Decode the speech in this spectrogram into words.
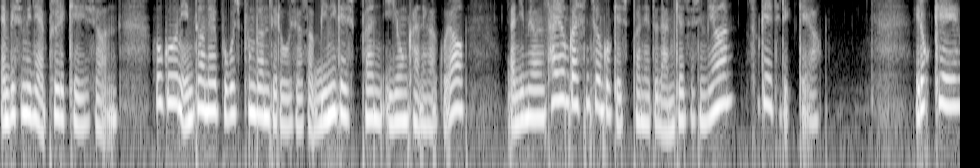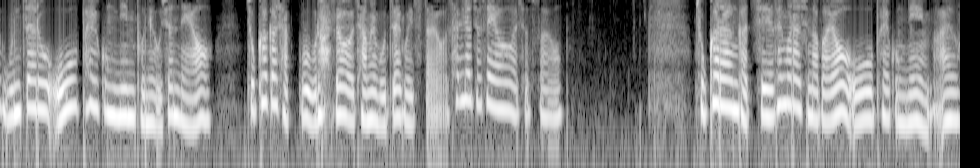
MBC 미니 애플리케이션 혹은 인터넷 보고 싶은 밤 들어오셔서 미니 게시판 이용 가능하고요. 아니면 사연과 신청곡 게시판에도 남겨주시면 소개해 드릴게요. 이렇게 문자로 5580님 보내오셨네요. 조카가 자꾸 울어서 잠을 못 자고 있어요. 살려주세요 하셨어요. 조카랑 같이 생활하시나 봐요. 5580님. 아유,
